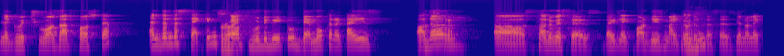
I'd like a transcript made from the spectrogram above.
like which was our first step and then the second step right. would be to democratize other uh, services right like for these micro mm-hmm. businesses you know like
